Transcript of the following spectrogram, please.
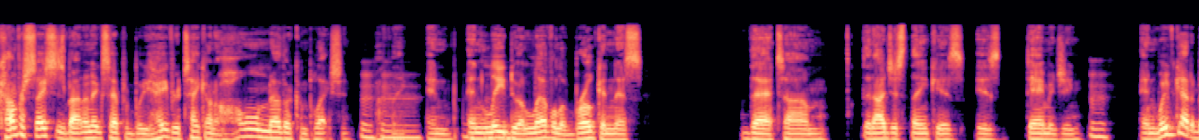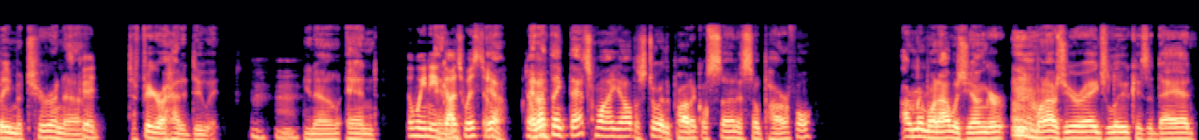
conversations about unacceptable behavior take on a whole nother complexion, I think, and and lead to a level of brokenness that um that I just think is is damaging. Mm. And we've got to be mature enough to figure out how to do it, hmm you know, and And we need and- God's wisdom. yeah. and I think that's why y'all the story of the prodigal son is so powerful. I remember when I was younger, when I was your age, Luke, as a dad,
